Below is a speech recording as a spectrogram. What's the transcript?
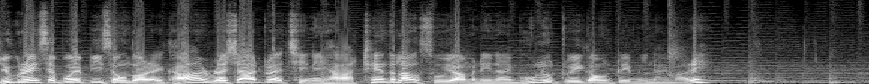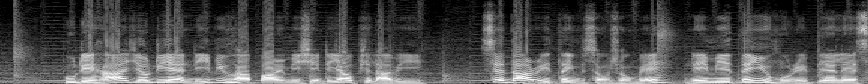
ယူကရိန်းစစ်ပွဲပြီးဆုံးသွားတဲ့အခါရုရှားအတွက်ခြေနေဟာထင်သလောက်ဆိုးရမနေနိုင်ဘူးလို့တွေးကောင်းတွေးမိနိုင်ပါတယ်။ပူတင်ဟာရုတ်တရက်နီးပြူဟာပါရမီရှင်တယောက်ဖြစ်လာပြီး စစ်သားတွေတိတ်မဆုံးရှုံးပဲနေမြေသိမ်းယူမှုတွေပြန်လည်စ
